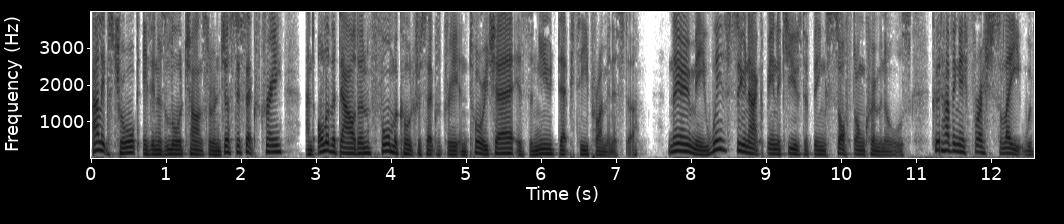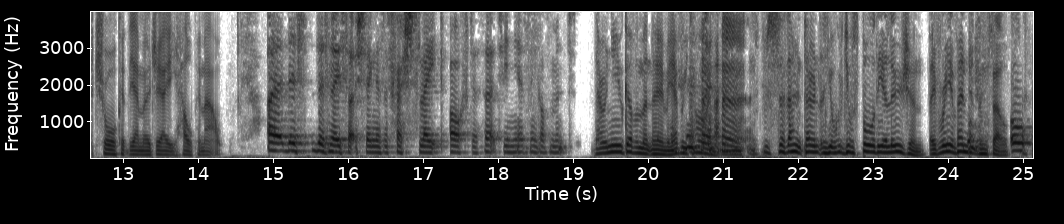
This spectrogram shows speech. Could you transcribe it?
Alex Chalk is in as Lord Chancellor and Justice Secretary, and Oliver Dowden, former Culture Secretary and Tory Chair, is the new Deputy Prime Minister. Naomi, with Sunak being accused of being soft on criminals, could having a fresh slate with Chalk at the MOJ help him out? Uh, there's there's no such thing as a fresh slate after 13 years in government. They're a new government, Naomi, every time. so don't, don't, you'll, you'll spoil the illusion. They've reinvented themselves. all,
